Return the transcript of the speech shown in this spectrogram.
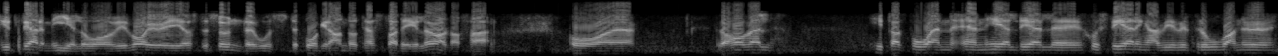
ytterligare mil och vi var ju i Östersund hos Depå Grande och testade i lördags här. Och eh, jag har väl hittat på en, en hel del eh, justeringar vi vill prova nu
